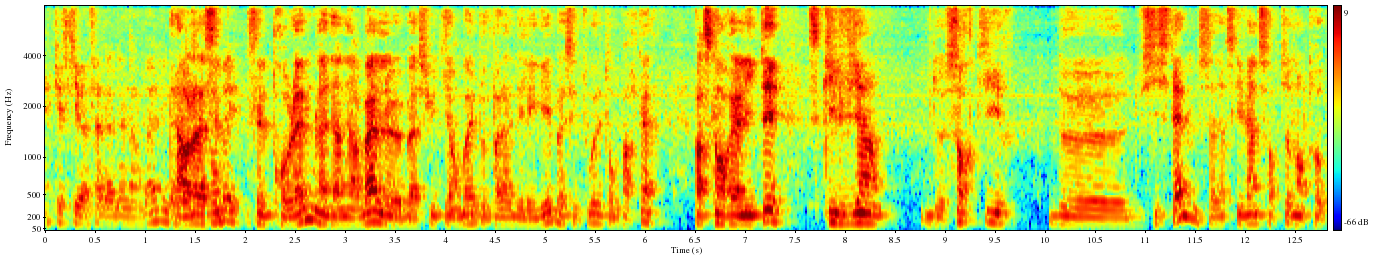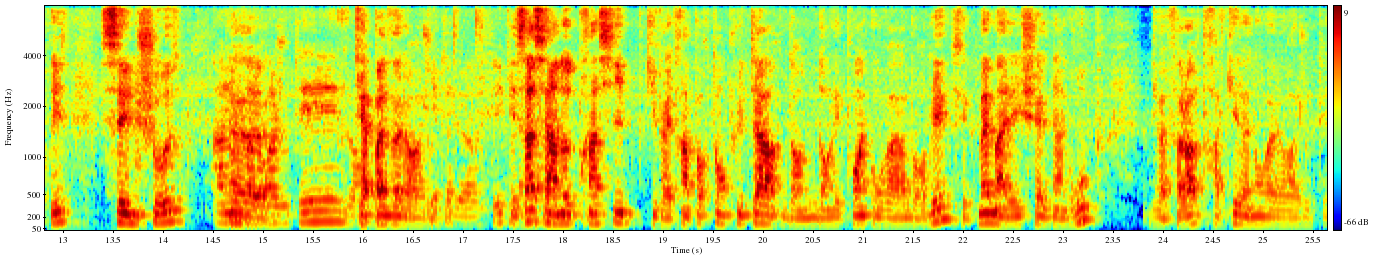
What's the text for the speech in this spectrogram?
Et qu'est-ce qu'il va faire de la dernière balle? Il va Alors là, c'est le problème, la dernière balle, bah, celui qui est en bas, il peut pas la déléguer, bah, c'est tout, elle tombe par terre. Parce qu'en réalité, ce qu'il vient de sortir de, du système, c'est-à-dire ce qui vient de sortir de l'entreprise, c'est une chose Un nom Euh, valeur ajoutée. genre- qui n'a pas de valeur qui a ajoutée. pas de valeur ajoutée, qui Et ça, c'est un autre principe qui va être important plus tard dans, dans les points qu'on va aborder, c'est que même à l'échelle d'un groupe, il va falloir traquer la non-valeur ajoutée.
